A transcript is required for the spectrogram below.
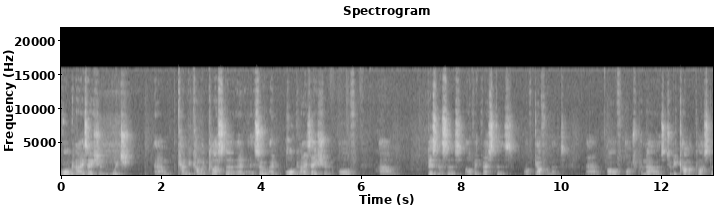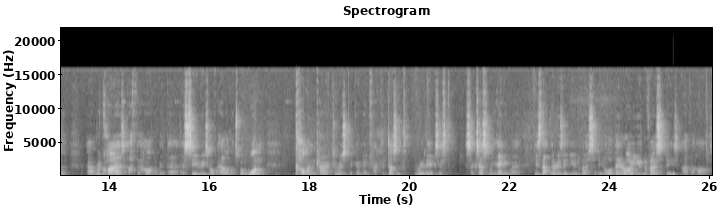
organization which um, can become a cluster, and so an organization of um, businesses, of investors, of government, um, of entrepreneurs to become a cluster um, requires at the heart of it uh, a series of elements, but one common characteristic, and in fact it doesn't really exist successfully anywhere, is that there is a university or there are universities at the heart.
